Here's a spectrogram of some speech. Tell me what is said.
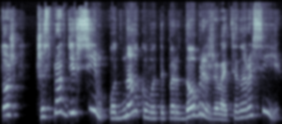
Тож чи справді всім однаково тепер добре живеться на Росії?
